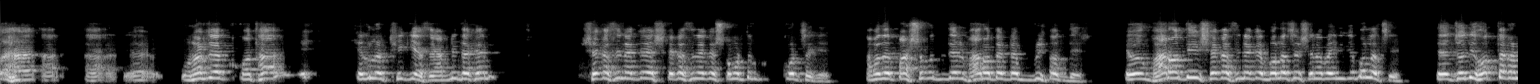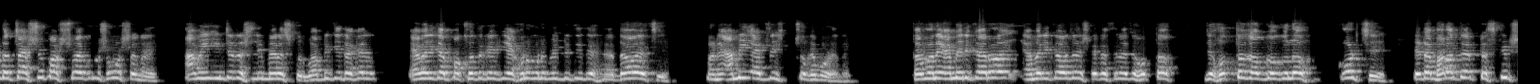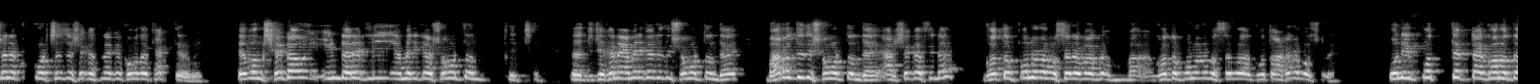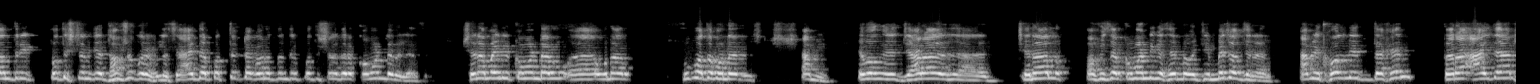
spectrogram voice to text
ওনার যে কথা এগুলো ঠিকই আছে। আপনি দেখেন, শেখ হাসিনাকে শেখ হাসিনাকে সমর্থন করছে কে? আমাদের পার্শ্ববর্তী দেশ ভারত একটা বৃহৎ দেশ। এবং ভারতই শেখ হাসিনাকে বলেছে, সেনাবাহিনীকে বলেছে যদি হত্যাকাণ্ড চারশো পাঁচশো হয়, কোনো সমস্যা নাই। আমি ইন্টারন্যাশনালি ম্যানেজ করব। আপনি কি দেখেন আমেরিকার পক্ষ থেকে কি এখনও কোনো বিবৃতি দেওয়া হয়েছে? মানে আমি অ্যাটলিস্ট চোখে পড়ে নাই। তার মানে আমেরিকারও, আমেরিকাও যে শেখ হাসিনা যে হত্যা, যে হত্যাযজ্ঞগুলো করছে, এটা ভারতের প্রেসক্রিপশনে করছে যে শেখ হাসিনাকে ক্ষমতায় থাকতে হবে। এবং সেটাও ইনডাইরেক্টলি আমেরিকার সমর্থন দিচ্ছে। যেখানে আমেরিকা যদি সমর্থন দেয়, ভারত যদি সমর্থন দেয়, আর শেখ হাসিনা গত পনেরো বছরে বা গত পনেরো বছরে বা গত আঠারো বছরে উনি প্রত্যেকটা গণতান্ত্রিক প্রতিষ্ঠানকে ধ্বংস করে ফেলেছে। আইদার প্রত্যেকটা গণতান্ত্রিক প্রতিষ্ঠানে যারা কমান্ড লেভেলে আছে। সেনাবাহিনীর কমান্ডার ওনার বোনের স্বামী এবং যারা জেনারেল অফিসার কমান্ডিং আছেন ওই যে মেজর জেনারেল আপনি খোঁজ নিয়ে দেখেন, তারা আইদার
